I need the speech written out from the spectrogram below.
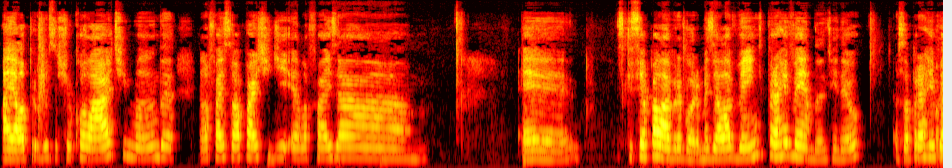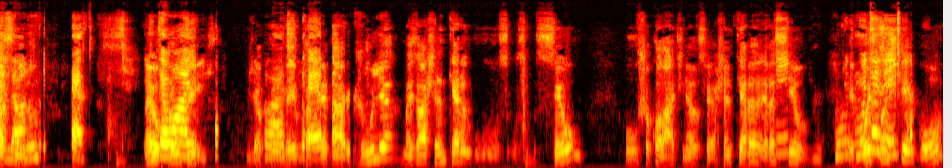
Aí ela produz o chocolate, manda, ela faz só a parte de, ela faz a, é, esqueci a palavra agora, mas ela vende para revenda, entendeu? É só para revenda, Ah, ela não vende direto. Não, eu Então aí, provei. Já provei o café da Júlia, mas eu achando que era o, o- o seu, o chocolate, né? Eu achando que era, era Sim. seu. Depois, muita quando gente chegou,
